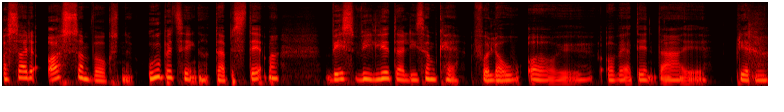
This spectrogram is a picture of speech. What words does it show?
Og så er det os som voksne, ubetinget, der bestemmer, hvis vilje, der ligesom kan få lov at, øh, at være den, der øh, bliver den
